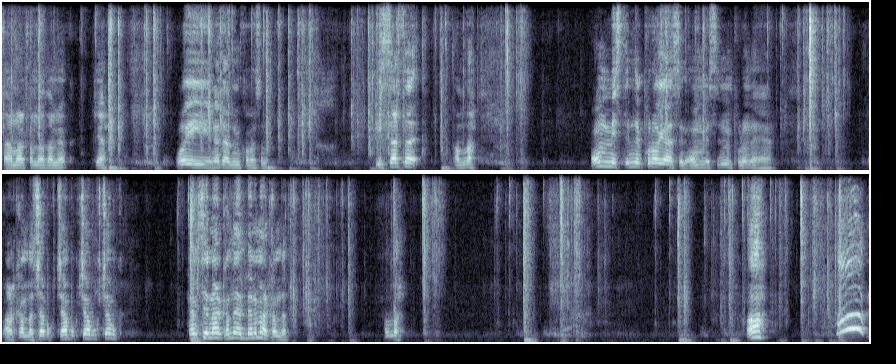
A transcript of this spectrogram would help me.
Tamam arkamda adam yok. Gel. Oy ne derdim kafasını. İsterse Allah. 10 mislimli pro gelsin. 10 mislimli pro ne ya? Arkamda çabuk çabuk çabuk çabuk. Hem senin arkanda hem benim arkamda. Allah. Ah. Ah.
